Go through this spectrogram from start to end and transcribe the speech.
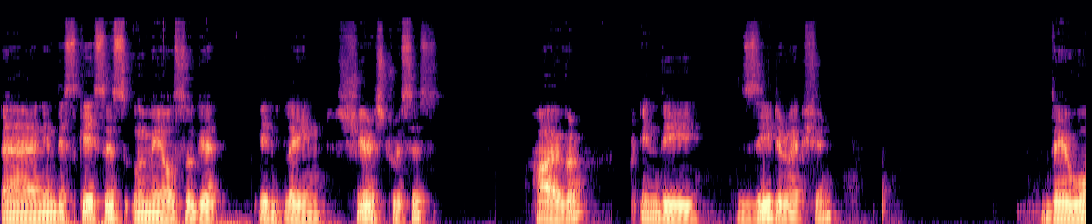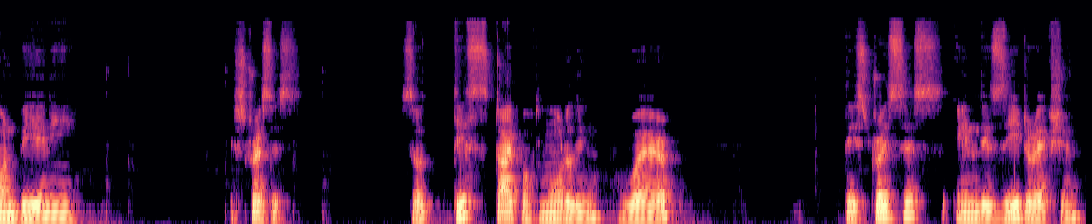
And in these cases we may also get in plane shear stresses. However in the z direction there won't be any stresses. So this type of modeling where the stresses in the z direction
